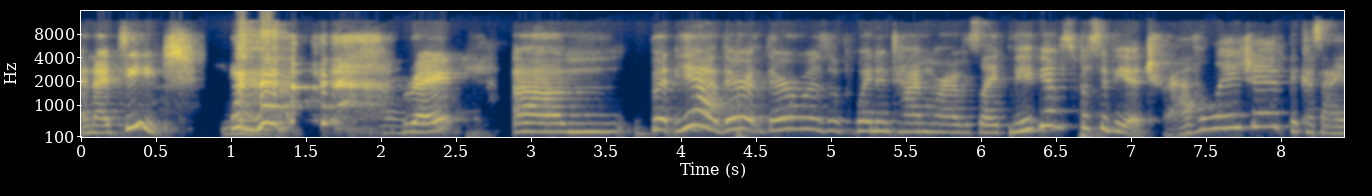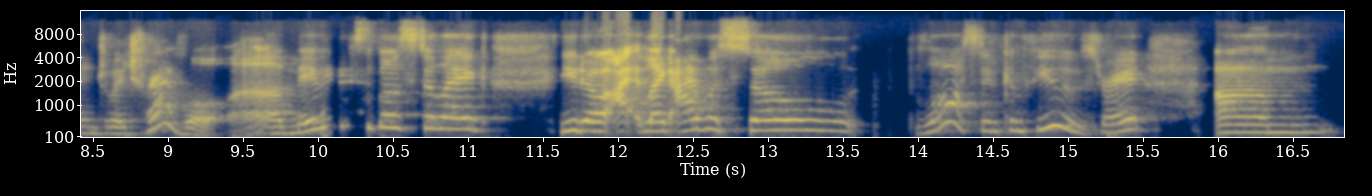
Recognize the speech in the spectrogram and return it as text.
and I teach. Yeah. right. Um, but yeah, there there was a point in time where I was like, maybe I'm supposed to be a travel agent because I enjoy travel. Uh, maybe I'm supposed to like, you know, I like I was so lost and confused, right? Um,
